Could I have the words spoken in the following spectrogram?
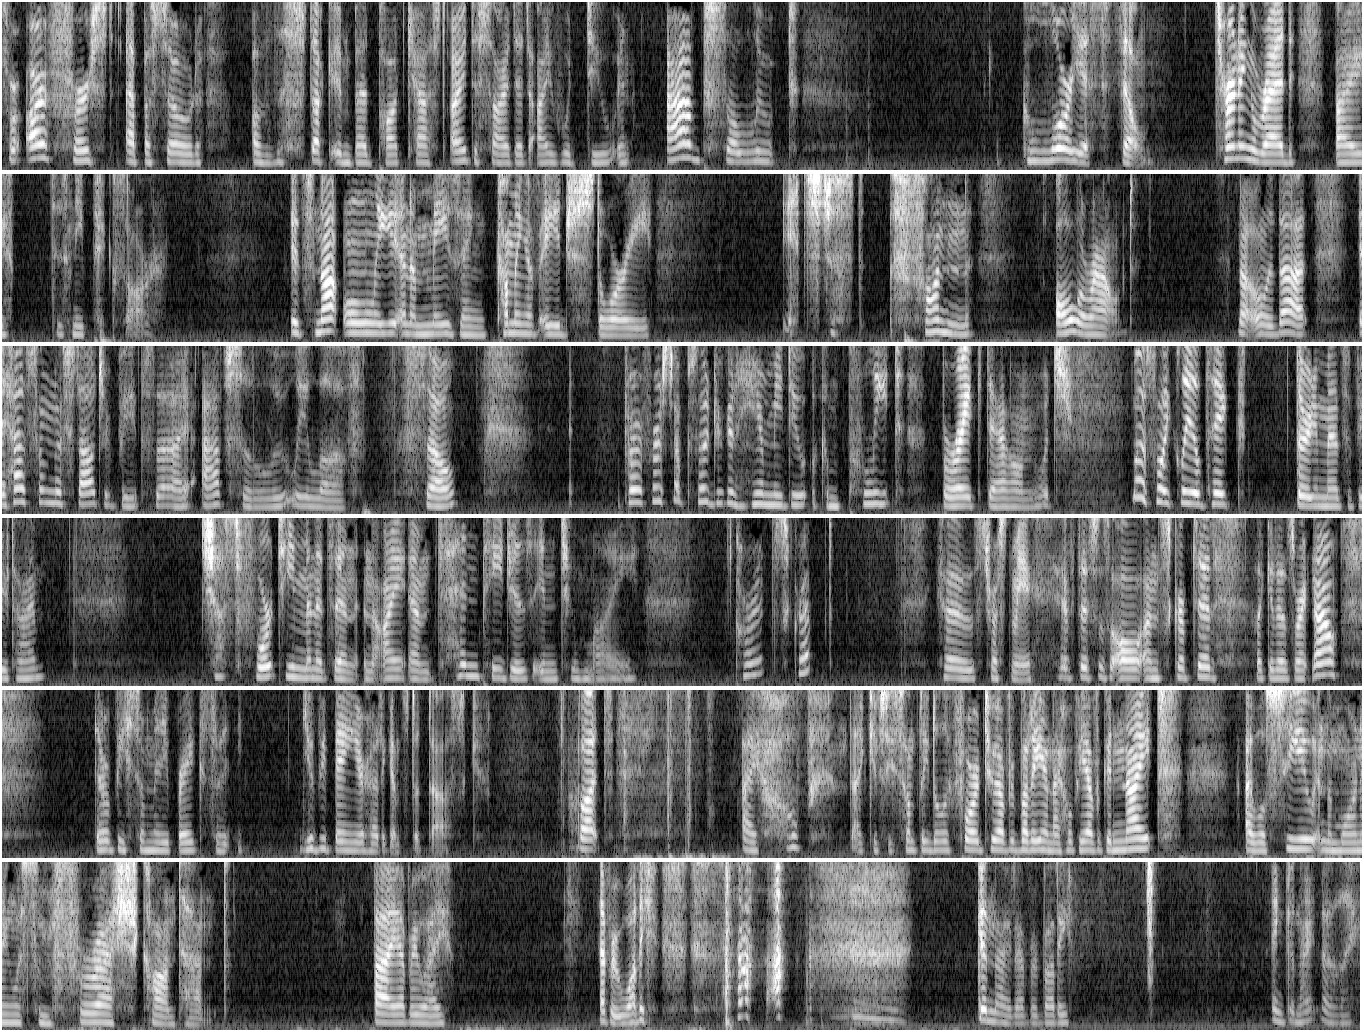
For our first episode of the Stuck in Bed podcast, I decided I would do an absolute glorious film Turning Red by Disney Pixar. It's not only an amazing coming of age story, it's just fun all around. Not only that, it has some nostalgia beats that I absolutely love. So, for our first episode, you're going to hear me do a complete breakdown, which most likely will take 30 minutes of your time. Just 14 minutes in, and I am 10 pages into my current script. Because, trust me, if this was all unscripted, like it is right now, there would be so many breaks that you'd be banging your head against a desk. But I hope that gives you something to look forward to, everybody, and I hope you have a good night. I will see you in the morning with some fresh content. Bye, everybody. Everybody. good night, everybody. And good night, Ellie.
